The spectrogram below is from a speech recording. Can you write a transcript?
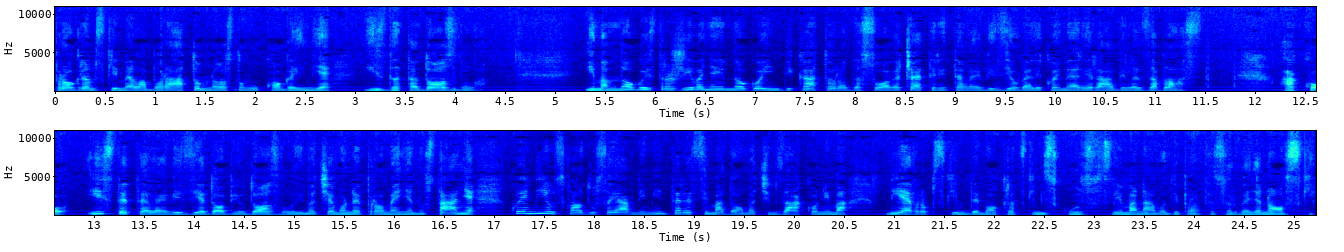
programskim elaboratom na osnovu koga im je izdata dozvola. Ima mnogo istraživanja i mnogo indikatora da su ove četiri televizije u velikoj meri radile za vlast. Ako iste televizije dobiju dozvolu, imaćemo nepromenjeno stanje koje nije u skladu sa javnim interesima, domaćim zakonima, ni evropskim demokratskim iskustvima, navodi profesor Veljanovski.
